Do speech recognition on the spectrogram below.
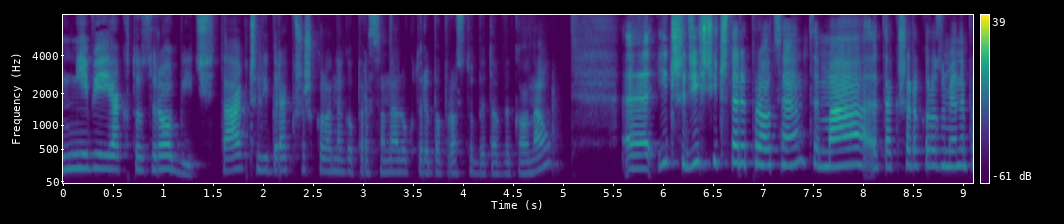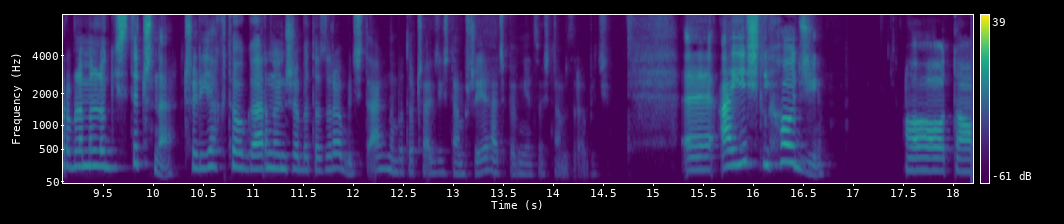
nie wie jak to zrobić, tak? Czyli brak przeszkolonego personelu, który po prostu by to wykonał. E, i 34% ma tak szeroko rozumiane problemy logistyczne, czyli jak to ogarnąć, żeby to zrobić, tak? No bo to trzeba gdzieś tam przyjechać, pewnie coś tam zrobić. E, a jeśli chodzi o tą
